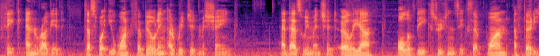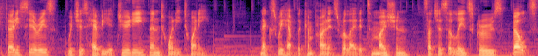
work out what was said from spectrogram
thick and rugged, just what you want for building a rigid machine. And as we mentioned earlier, all of the extrusions except one are 3030 series, which is heavier duty than 2020. Next we have the components related to motion, such as the lead screws, belts,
